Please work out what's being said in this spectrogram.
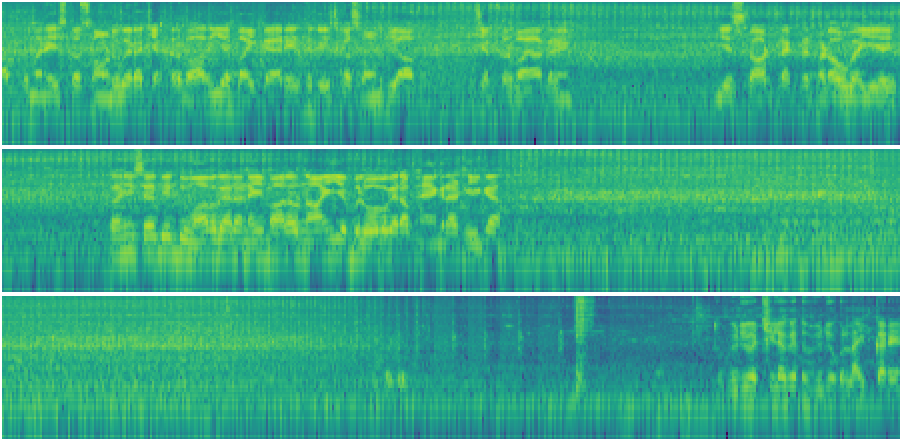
आपको मैंने इसका साउंड वगैरह चेक करवा दिया भाई कह रहे थे कि इसका साउंड भी आप चेक करवाया करें। ये स्टार्ट ट्रैक्टर खड़ा हुआ है, ये कहीं से भी धुआँ वगैरह नहीं मारा और ना ही ये ब्लो वगैरह फेंक रहा है, ठीक है? तो वीडियो अच्छी लगे तो वीडियो को लाइक करें,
